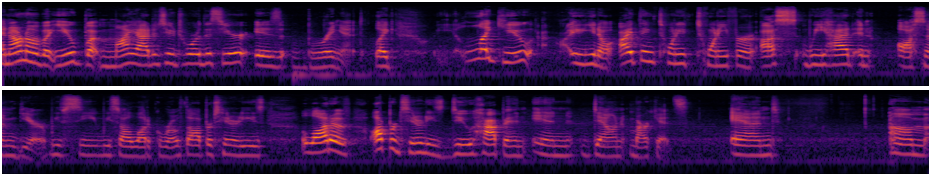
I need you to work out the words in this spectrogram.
And I don't know about you, but my attitude toward this year is bring it. Like like you, you know, I think 2020 for us, we had an awesome year. We see we saw a lot of growth opportunities. A lot of opportunities do happen in down markets. And um,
